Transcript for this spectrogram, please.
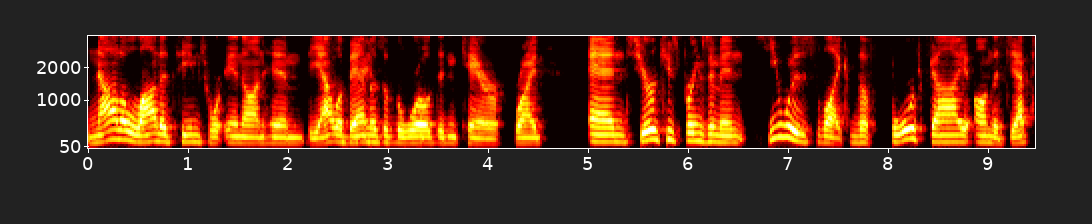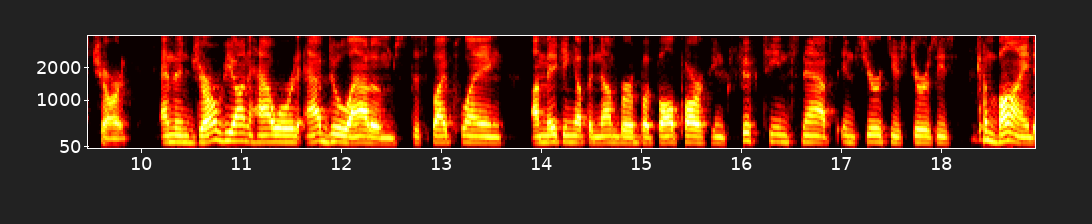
Not a lot of teams were in on him. The Alabamas of the world didn't care, right? And Syracuse brings him in. He was like the fourth guy on the depth chart. And then Jarveon Howard, Abdul Adams, despite playing, I'm making up a number, but ballparking 15 snaps in Syracuse jerseys combined,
